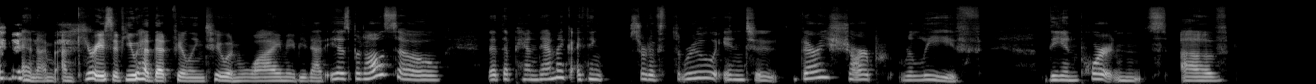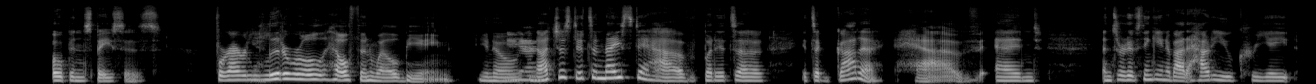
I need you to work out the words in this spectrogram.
and I'm I'm curious if you had that feeling too, and why maybe that is, but also that the pandemic, I think, sort of threw into very sharp relief the importance of open spaces for our yeah. literal health and well-being you know yeah. not just it's a nice to have but it's a it's a gotta have and and sort of thinking about how do you create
